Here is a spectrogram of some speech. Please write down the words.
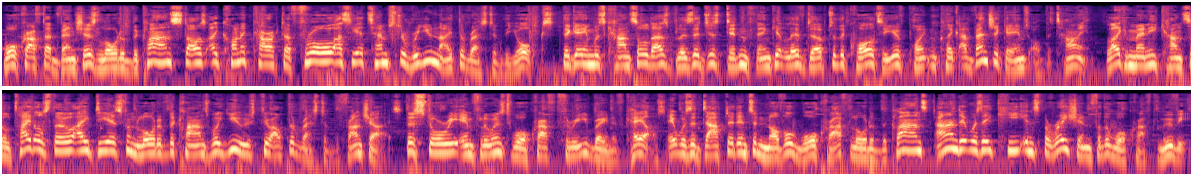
Warcraft Adventures Lord of the Clans stars iconic character Thrall as he attempts to reunite the rest of the Orcs. The game was cancelled as Blizzard just didn't think it lived up to the quality of point-and-click adventure games of the time. Like many cancelled titles though, ideas from Lord of the Clans were used throughout the rest of the franchise. The story influenced Warcraft 3 Reign of Chaos. It was adapted into novel Warcraft Lord of the Clans, and it was a key inspiration for the Warcraft movie.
